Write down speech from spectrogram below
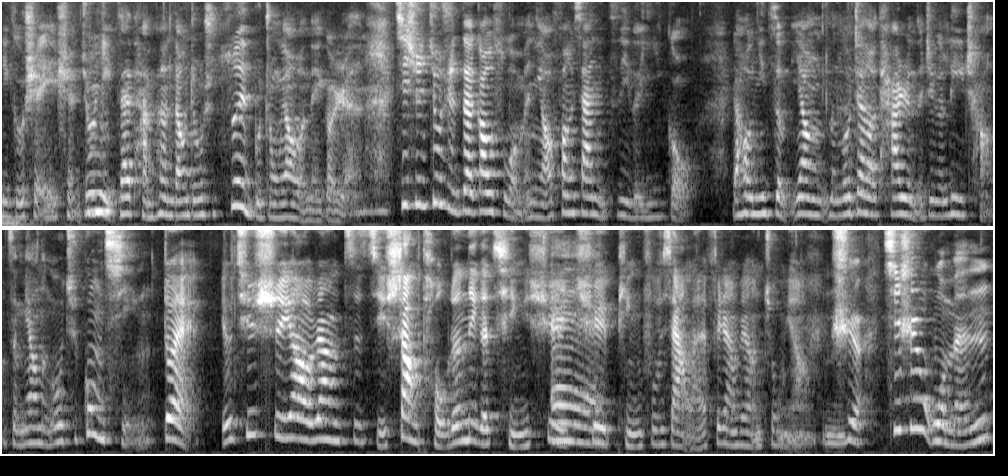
negotiation”，就是你在谈判当中是最不重要的那个人。其实就是在告诉我们，你要放下你自己的 ego。然后你怎么样能够站到他人的这个立场？怎么样能够去共情？对，尤其是要让自己上头的那个情绪哎去平复下来，非常非常重要。嗯，是，其实我们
